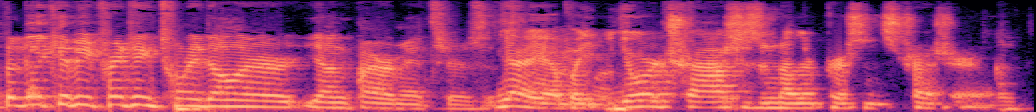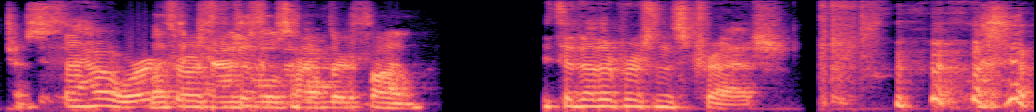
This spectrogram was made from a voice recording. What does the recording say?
But they could be printing twenty dollar young pyromancers. It's- Yeah, yeah, but your trash is another person's treasure. Like is that how it works? let the just- casuals have their fun. it's another person's trash. I,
